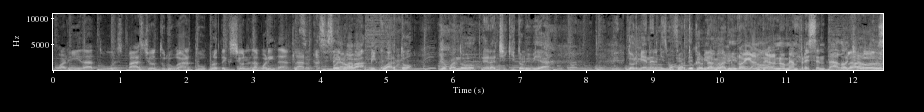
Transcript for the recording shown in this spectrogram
guarida, tu espacio, tu lugar, tu protección, es la guarida. Claro. Así se Bueno, llamaba mi cuarto. Yo cuando era chiquito vivía, dormía en el mismo cuarto que tenía mi una hermano. guarida. Oigan, pero no me han presentado, Claro, es lo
